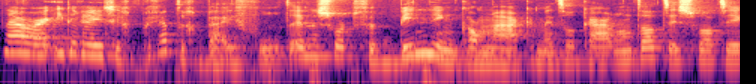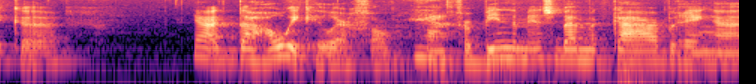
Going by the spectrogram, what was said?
nou, waar iedereen zich prettig bij voelt. En een soort verbinding kan maken met elkaar. Want dat is wat ik. Ja, daar hou ik heel erg van. Van verbinden mensen bij elkaar brengen.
